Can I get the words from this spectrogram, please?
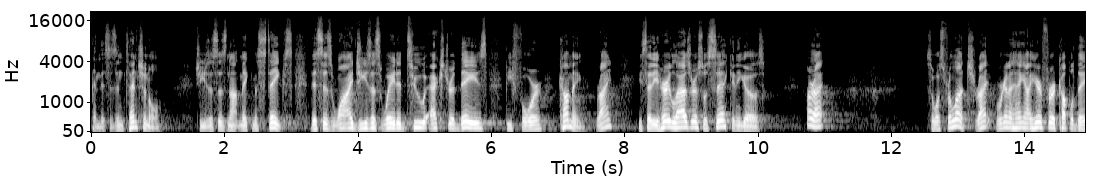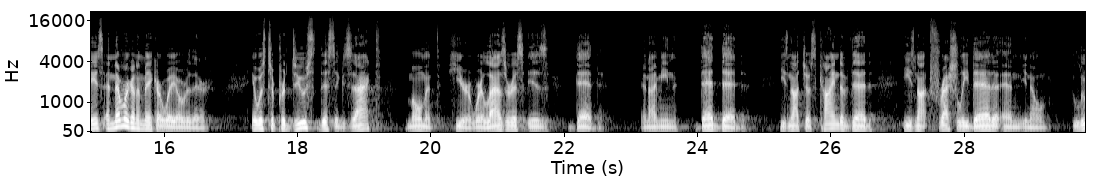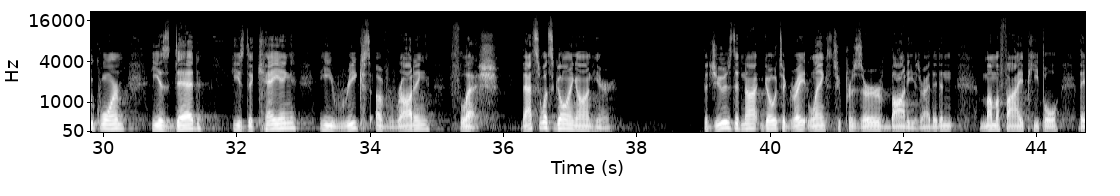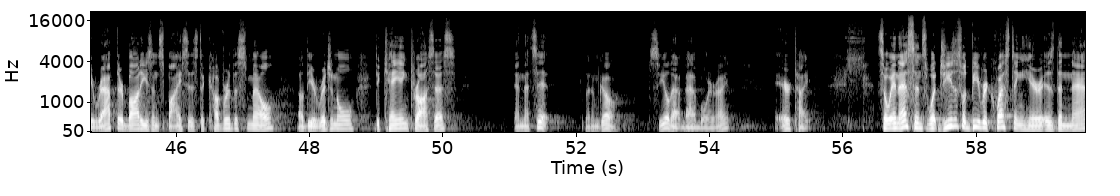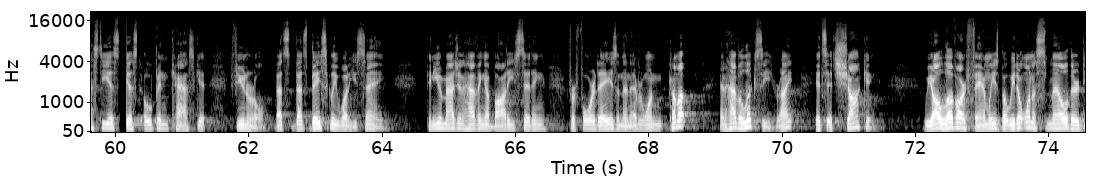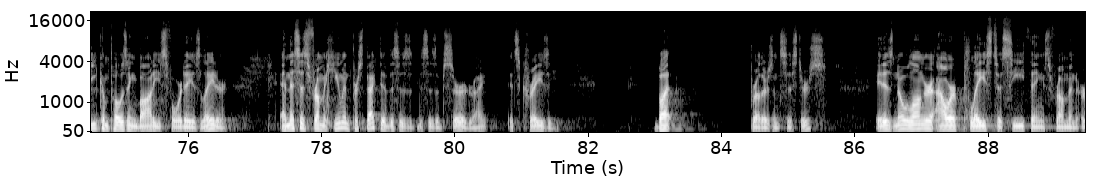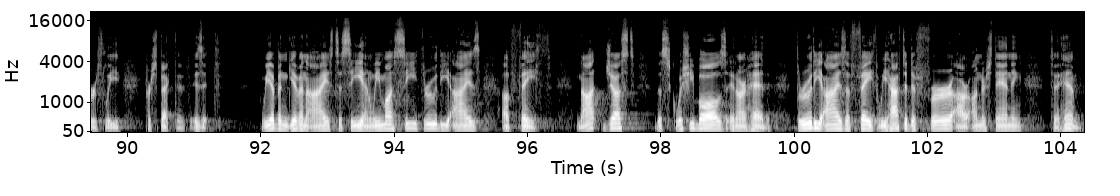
And this is intentional. Jesus does not make mistakes. This is why Jesus waited two extra days before coming, right? He said he heard Lazarus was sick and he goes, All right. So what's for lunch, right? We're going to hang out here for a couple days and then we're going to make our way over there. It was to produce this exact moment here where Lazarus is dead. And I mean dead, dead. He's not just kind of dead, he's not freshly dead and, you know, lukewarm. He is dead, he's decaying, he reeks of rotting flesh. That's what's going on here. The Jews did not go to great lengths to preserve bodies, right? They didn't mummify people. They wrapped their bodies in spices to cover the smell of the original decaying process, and that's it. Let them go. Seal that bad boy, right? Airtight. So, in essence, what Jesus would be requesting here is the nastiest open casket funeral. That's, that's basically what he's saying. Can you imagine having a body sitting for four days and then everyone come up and have a look see, right? It's, it's shocking. We all love our families, but we don't want to smell their decomposing bodies four days later. And this is from a human perspective, this is, this is absurd, right? It's crazy. But, brothers and sisters, it is no longer our place to see things from an earthly perspective, is it? We have been given eyes to see, and we must see through the eyes of faith, not just the squishy balls in our head. Through the eyes of faith, we have to defer our understanding to Him.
